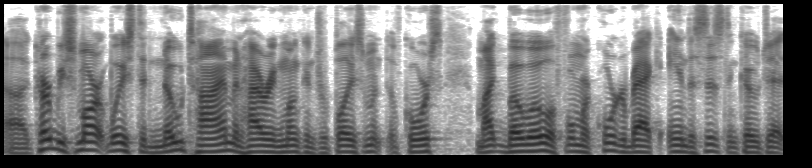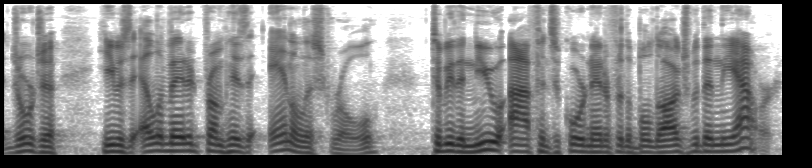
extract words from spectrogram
Uh, Kirby Smart wasted no time in hiring Monken's replacement, of course. Mike Bobo, a former quarterback and assistant coach at Georgia, he was elevated from his analyst role to be the new offensive coordinator for the Bulldogs within the hour.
